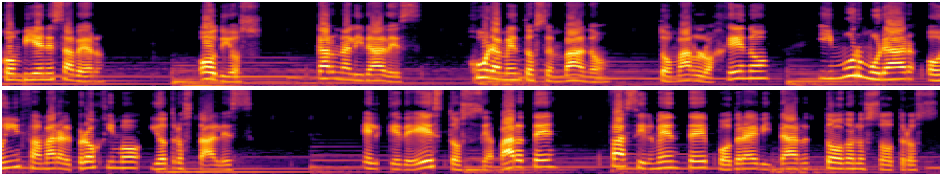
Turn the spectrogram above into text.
Conviene saber odios, carnalidades, juramentos en vano, tomar lo ajeno y murmurar o infamar al prójimo y otros tales. El que de estos se aparte, fácilmente podrá evitar todos los otros.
